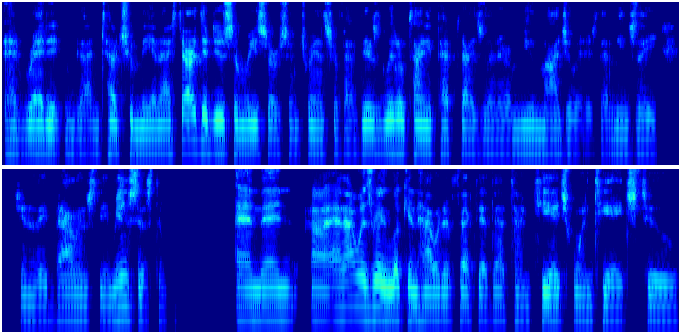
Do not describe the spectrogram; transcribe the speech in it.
had read it and got in touch with me, and I started to do some research on transfer factors. There's little tiny peptides that are immune modulators. That means they, you know, they balance the immune system and then uh, and I was really looking how it affected at that time TH1, TH2.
